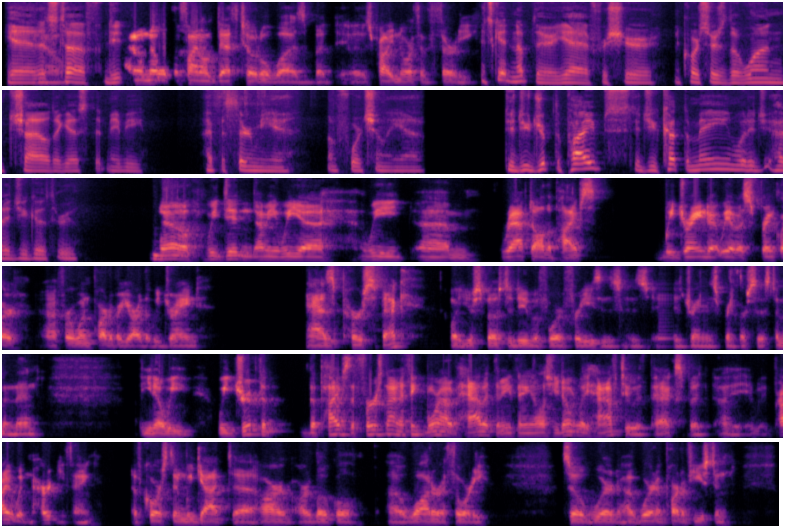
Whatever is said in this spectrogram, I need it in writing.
Yeah, that's know, tough. Did, I don't know what the final death total was, but it was probably north of 30. It's getting up there, yeah, for sure. Of course, there's the one child, I guess, that maybe hypothermia, unfortunately. Yeah. Did you drip the pipes? Did you cut the main? What did you? How did you go through? No, we didn't. I mean, we uh, we um, wrapped all the pipes. We drained it. We have a sprinkler uh, for one part of our yard that we drained as per spec what you're supposed to do before a freeze is, is, is drain the sprinkler system. And then, you know, we, we drip the, the pipes the first night, I think more out of habit than anything else. You don't really have to with PEX, but uh, it probably wouldn't hurt anything. Of course, then we got uh, our, our local uh, water authority. So we're, uh, we're in a part of Houston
